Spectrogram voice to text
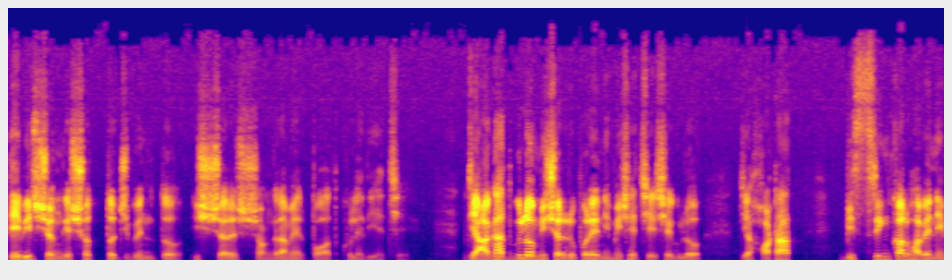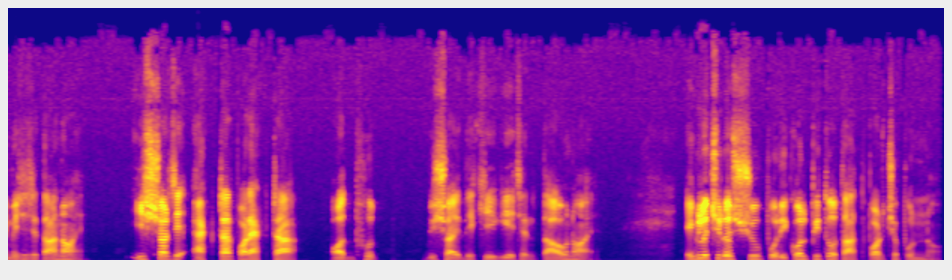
দেবীর সঙ্গে সত্য জীবন্ত ঈশ্বরের সংগ্রামের পথ খুলে দিয়েছে। যে আঘাতগুলো মিশরের উপরে নেমে এসেছে, সেগুলো যে হঠাৎ বিশৃঙ্খলভাবে নেমে এসেছে তা নয়। ঈশ্বর যে একটার পর একটা অদ্ভুত বিষয় দেখিয়ে গিয়েছেন, তাও নয়। এগুলো ছিল সুপরিকল্পিত তাৎপর্যপূর্ণ।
